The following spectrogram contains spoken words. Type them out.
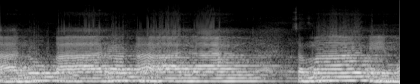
อนุการกานังสมาหิโพ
